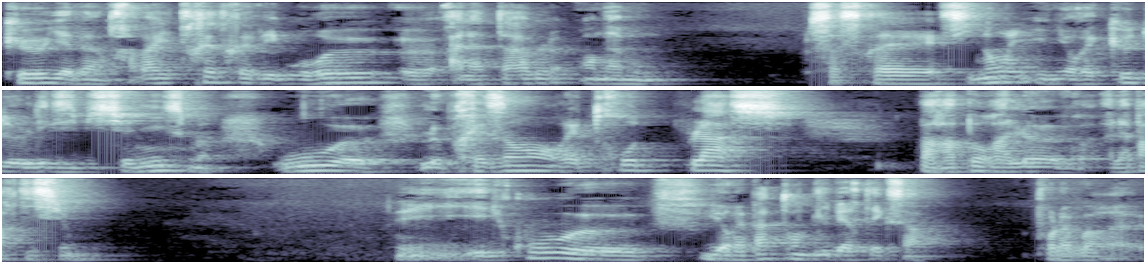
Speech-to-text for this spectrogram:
qu'il y avait un travail très très rigoureux euh, à la table en amont. Ça serait, sinon il n'y aurait que de l'exhibitionnisme où euh, le présent aurait trop de place par rapport à l'œuvre, à la partition. Et, et du coup, euh, il n'y aurait pas tant de liberté que ça pour l'avoir euh,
